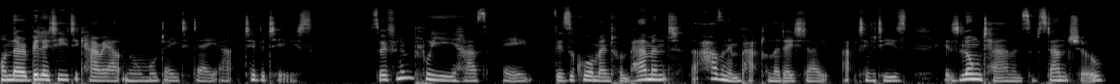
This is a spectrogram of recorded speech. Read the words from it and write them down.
on their ability to carry out normal day to day activities. So, if an employee has a physical or mental impairment that has an impact on their day to day activities, it's long term and substantial,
